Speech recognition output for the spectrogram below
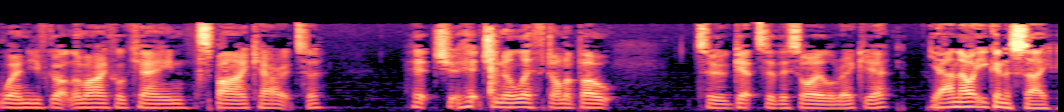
when you've got the Michael Caine spy character hitch, hitching a lift on a boat to get to this oil rig, yeah? Yeah, I know what you're going to say.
